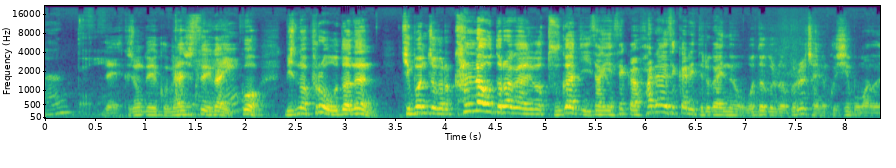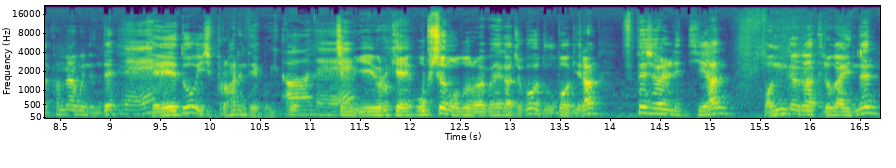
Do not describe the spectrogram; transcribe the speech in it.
원대. 네, 그 정도에 구매하실 수가 네. 있고 미즈노 프로 오더는 기본적으로 칼라 오더라 가지고 두 가지 이상의 색깔, 화려한 색깔이 들어가 있는 오더 글러브를 저희는 95만 원에 판매하고 있는데 네. 걔도 20% 할인되고 있고 아, 네. 지금 이렇게 옵션 오더라고 해가지고 누벅이랑 스페셜리티한 뭔가가 들어가 있는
